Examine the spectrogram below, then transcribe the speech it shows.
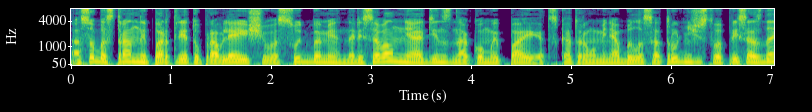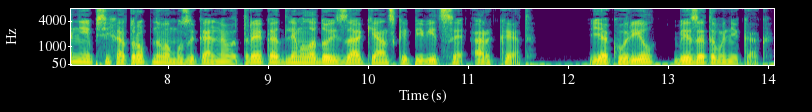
Особо странный портрет управляющего судьбами нарисовал мне один знакомый поэт, с которым у меня было сотрудничество при создании психотропного музыкального трека для молодой заокеанской певицы Аркет. Я курил, без этого никак.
